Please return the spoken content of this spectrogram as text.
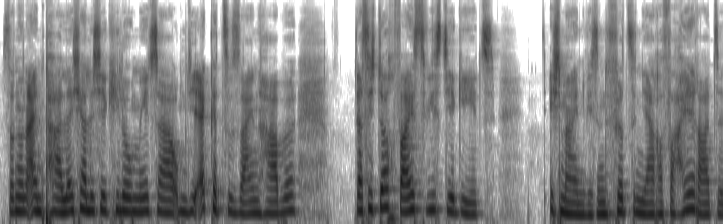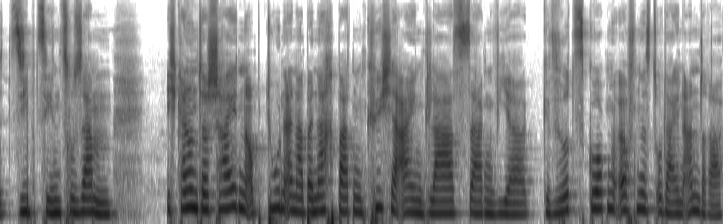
sondern ein paar lächerliche Kilometer um die Ecke zu sein habe, dass ich doch weiß, wie es dir geht. Ich meine, wir sind 14 Jahre verheiratet, 17 zusammen. Ich kann unterscheiden, ob du in einer benachbarten Küche ein Glas, sagen wir, Gewürzgurken öffnest oder ein anderer,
